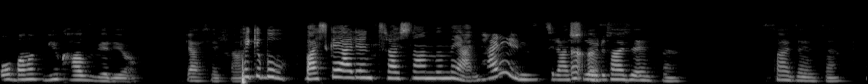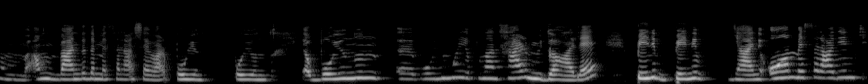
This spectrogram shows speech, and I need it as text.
o bana büyük haz veriyor. Gerçekten. Peki bu başka yerlerin tıraşlandığında yani her yerimizi Aa, tıraşlıyoruz. sadece ense. Sadece ense. Tamam, ama bende de mesela şey var boyun. boyun ya boyunun e, boynuma yapılan her müdahale beni beni yani o an mesela diyelim ki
